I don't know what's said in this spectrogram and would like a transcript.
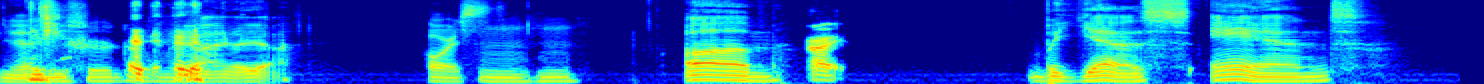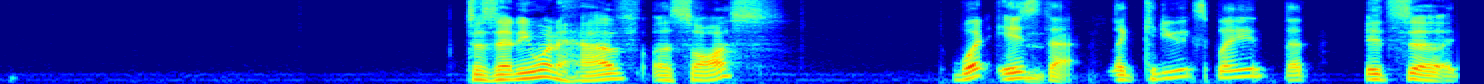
yeah, you sure do. yeah, yeah, yeah. Of course. Mm-hmm. Um. Alright. But yes, and does anyone have a sauce? What is that? Like, can you explain that? It's a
